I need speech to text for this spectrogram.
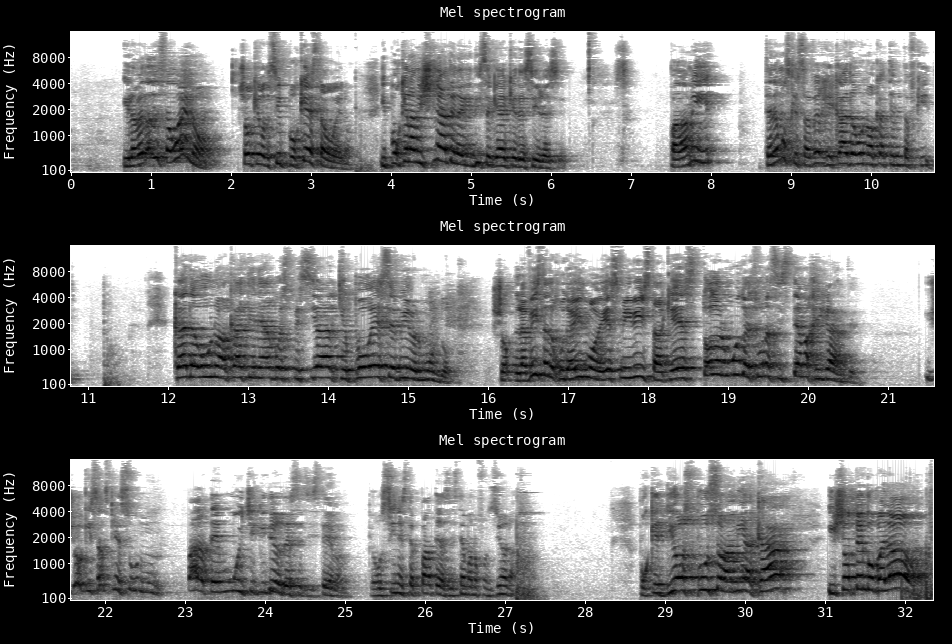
Y la verdad está bueno. Yo quiero decir por qué está bueno. Y por qué la Mishnah dice que hay que decir ese. Para mí, tenemos que saber que cada uno acá tiene tafkid. Cada uno acá tiene algo especial que por ese vino el mundo. Yo- la vista del judaísmo es mi vista, que es todo el mundo es un sistema gigante. Y yo quizás que es una parte muy chiquitito de este sistema. Pero sin esta parte del sistema no funciona. Porque Dios puso a mí acá y yo tengo valor.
